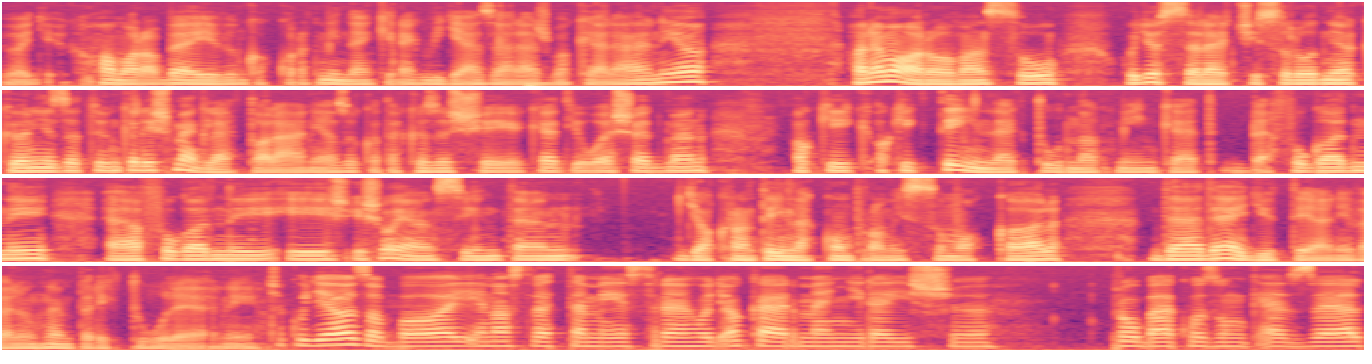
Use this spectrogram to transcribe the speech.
vagy hamarabb bejövünk, akkor ott mindenkinek vigyázálásba kell állnia, hanem arról van szó, hogy össze lehet csiszolódni a környezetünkkel, és meg lehet találni azokat a közösségeket jó esetben, akik, akik tényleg tudnak minket befogadni, elfogadni, és, és olyan szinten gyakran tényleg kompromisszumokkal, de, de együtt élni velünk, nem pedig túlélni. Csak ugye az a baj, én azt vettem észre, hogy akár mennyire is próbálkozunk ezzel,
